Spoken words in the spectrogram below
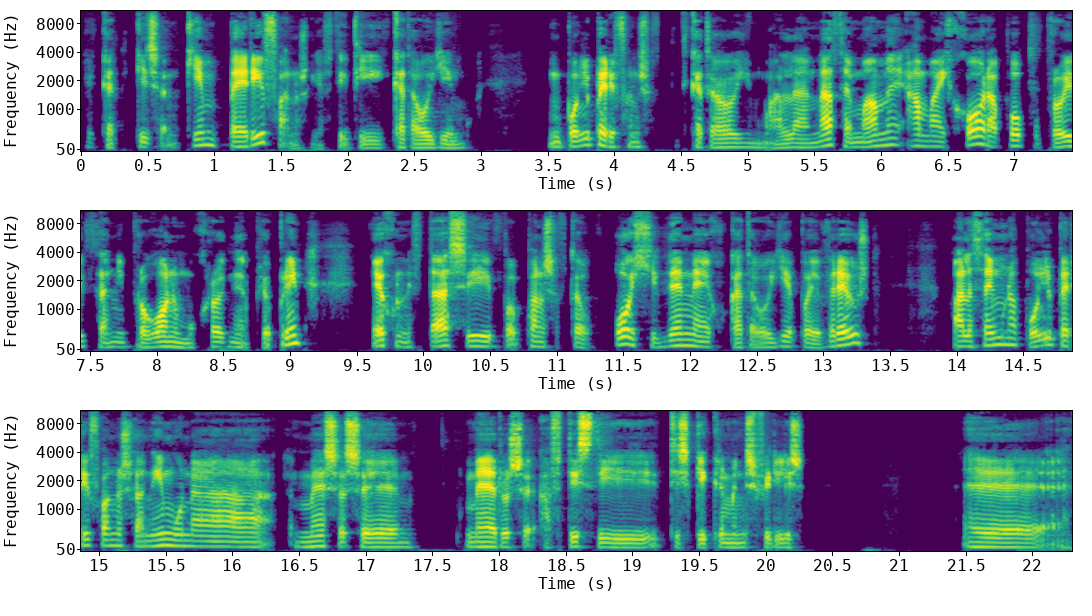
και κατοικήσαν. Και είμαι περήφανος για αυτή την καταγωγή μου. Είμαι πολύ περήφανος για αυτή την καταγωγή μου. Αλλά να θυμάμαι, άμα η χώρα από όπου προήλθαν οι προγόνοι μου χρόνια πιο πριν έχουν φτάσει πάνω σε αυτό. Όχι, δεν έχω καταγωγή από Εβραίους, αλλά θα ήμουν πολύ περήφανος αν ήμουν μέσα σε μέρος αυτής τη της συγκεκριμένης φυλής. Ε,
